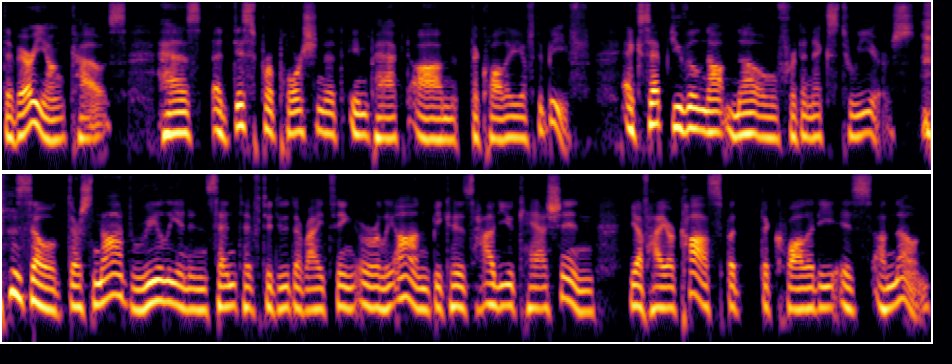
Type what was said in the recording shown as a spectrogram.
the very young cows has a disproportionate impact on the quality of the beef, except you will not know for the next two years. so there's not really an incentive to do the right thing early on because how do you cash in? You have higher costs, but the quality is unknown.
